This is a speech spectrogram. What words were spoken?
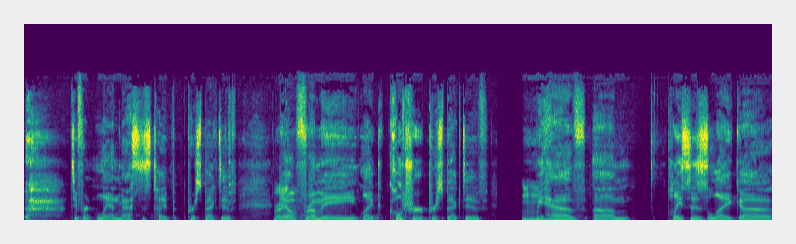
different land masses type perspective. Right. Now, from a like culture perspective, Mhm. we have um, places like uh,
